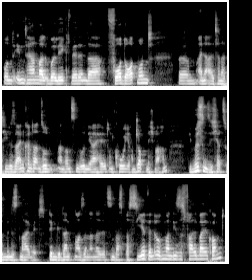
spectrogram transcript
und intern mal überlegt, wer denn da vor Dortmund ähm, eine Alternative sein könnte. ansonsten würden ja Held und Co. ihren Job nicht machen. Die müssen sich ja zumindest mal mit dem Gedanken auseinandersetzen, was passiert, wenn irgendwann dieses Fallbeil kommt.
